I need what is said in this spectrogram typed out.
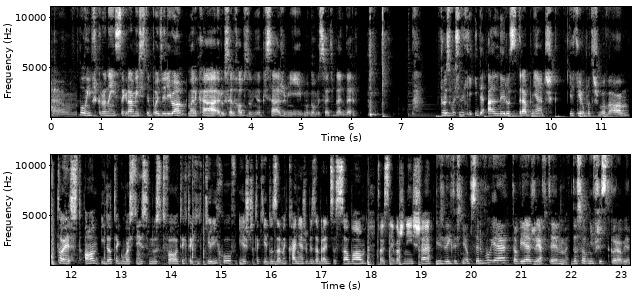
Um, było mi przykro na Instagramie, się tym podzieliłam. Marka Russell Hobbs do mnie napisała, że mi mogą wysłać blender. To jest właśnie taki idealny rozdrabniacz, jakiego potrzebowałam. To jest on i do tego właśnie jest mnóstwo tych takich kielichów i jeszcze takie do zamykania, żeby zabrać ze sobą. To jest najważniejsze. Jeżeli ktoś nie obserwuje, to wie, że ja w tym dosłownie wszystko robię.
